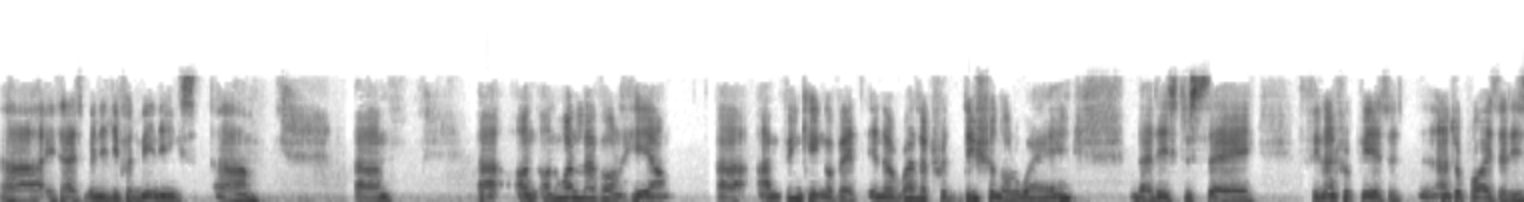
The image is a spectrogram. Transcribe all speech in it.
Uh, it has many different meanings. Um, um, uh, on, on one level here, uh, I'm thinking of it in a rather traditional way. That is to say, philanthropy is an enterprise that is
